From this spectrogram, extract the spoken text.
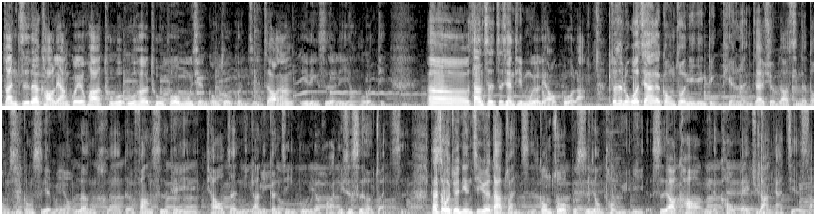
转职的考量规划图如何突破目前工作困境？这好像一零四人力银行的问题。呃，上次之前题目有聊过啦，就是如果现在的工作你已经顶天了，你再也学不到新的东西，公司也没有任何的方式可以调整你，让你更进一步的话，你是适合转职。但是我觉得年纪越大转职工作不是用投履历的，是要靠你的口碑去让人家介绍，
